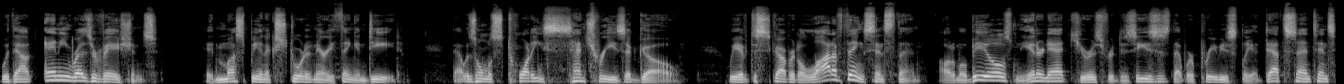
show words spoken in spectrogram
without any reservations. It must be an extraordinary thing indeed. That was almost 20 centuries ago. We have discovered a lot of things since then automobiles, the internet, cures for diseases that were previously a death sentence.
